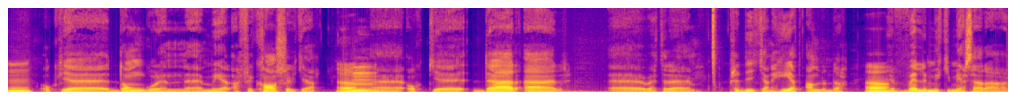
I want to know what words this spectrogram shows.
Mm. och eh, de går i en eh, mer afrikansk kyrka. Mm. Eh, och eh, där är eh, heter det, predikan helt annorlunda. Ja. Det är väldigt mycket mer så här.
